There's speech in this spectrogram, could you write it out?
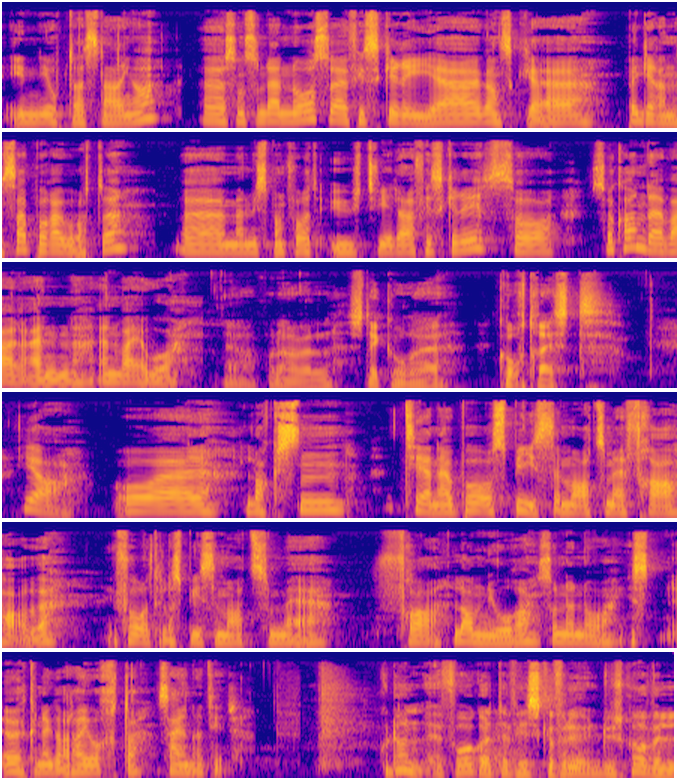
inn i oppdrettsnæringa. Eh, sånn som det er nå, så er fiskeriet ganske begrensa på raudåte. Eh, men hvis man får et utvida fiskeri, så, så, kan det være en, en, vei å gå. Ja, og det er vel stikkordet kortreist? Ja, og eh, laksen tjener jo på å spise mat som er fra havet, i forhold til å spise mat som er fra landjorda, som det nå i økende grad har gjort da, seinere tid. Hvordan foregår dette fisket? For du skal vel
